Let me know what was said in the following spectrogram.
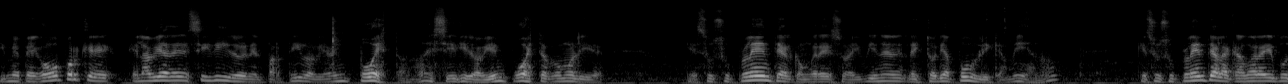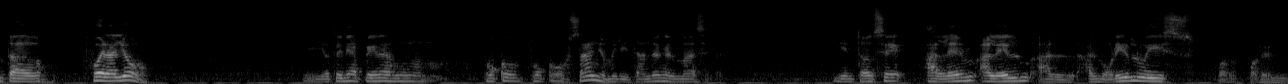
Y me pegó porque él había decidido en el partido, había impuesto, no decidido, había impuesto como líder, que su suplente al Congreso, ahí viene la historia pública mía, ¿no? Que su suplente a la Cámara de Diputados fuera yo. Y yo tenía apenas un poco, pocos años militando en el MASE. Y entonces, al, al, al, morir Luis por, el,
